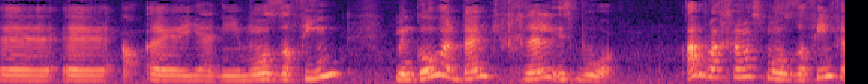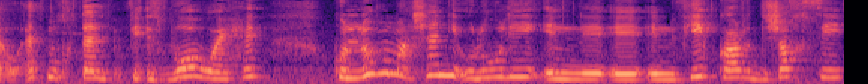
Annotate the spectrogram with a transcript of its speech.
يعني موظفين من جوه البنك خلال الأسبوع. أربع خمس موظفين في أوقات مختلفة في أسبوع واحد. كلهم عشان يقولوا لي إن آه، إن في card شخصي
